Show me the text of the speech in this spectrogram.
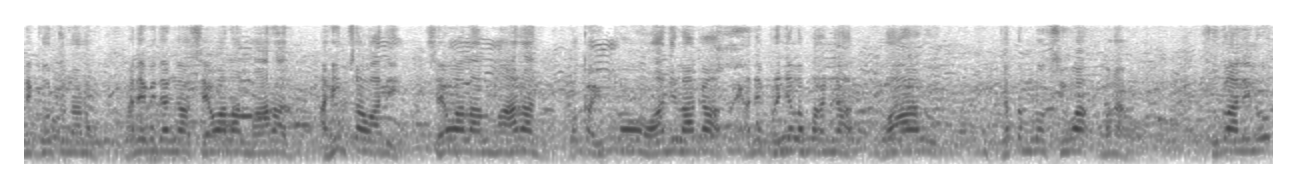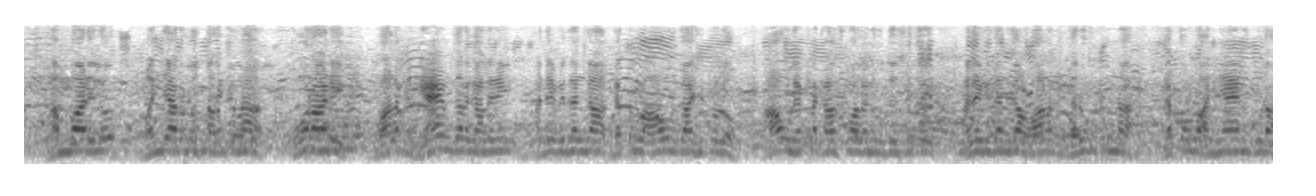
నేను కోరుతున్నాను. అదేవిధంగా సేవాలాల్ మహారాజ్ అహింసావాది సేవాలాల్ మహారాజ్ ఒక విప్లవవాదిలాగా అదే ప్రజల పరంగా వారు గతంలో శివ మన సుగాలిలు లంబాడిలు బంజారులు తరపున పోరాడి వాళ్ళకు న్యాయం జరగాలని అదేవిధంగా గతంలో ఆవులు కాసేటోళ్ళు ఆవులు ఎట్లా కాసుకోవాలని ఉద్దేశంతో అదేవిధంగా వాళ్ళకు జరుగుతున్న గతంలో అన్యాయం కూడా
